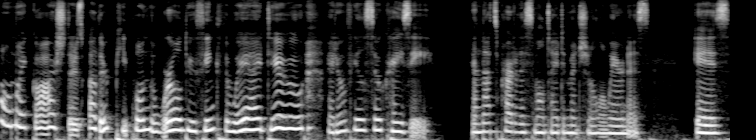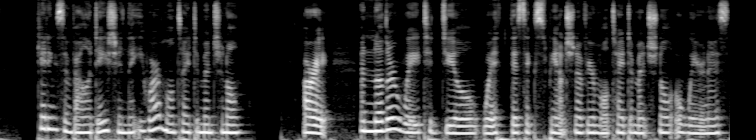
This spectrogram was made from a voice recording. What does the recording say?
oh my gosh, there's other people in the world who think the way I do. I don't feel so crazy. And that's part of this multidimensional awareness is getting some validation that you are multidimensional. All right, another way to deal with this expansion of your multidimensional awareness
